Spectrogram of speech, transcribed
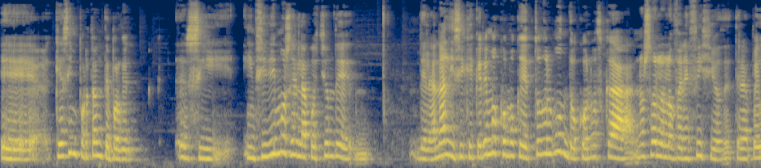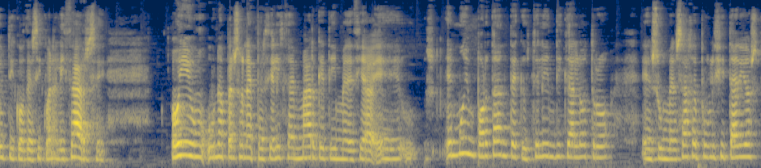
eh, que es importante porque eh, si incidimos en la cuestión de, del análisis, que queremos como que todo el mundo conozca no solo los beneficios de terapéuticos de psicoanalizarse, Hoy una persona especialista en marketing me decía, eh, es muy importante que usted le indique al otro en sus mensajes publicitarios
